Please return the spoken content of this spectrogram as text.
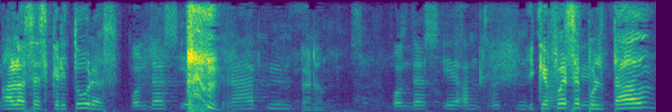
a las escrituras, y que fue sepultado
